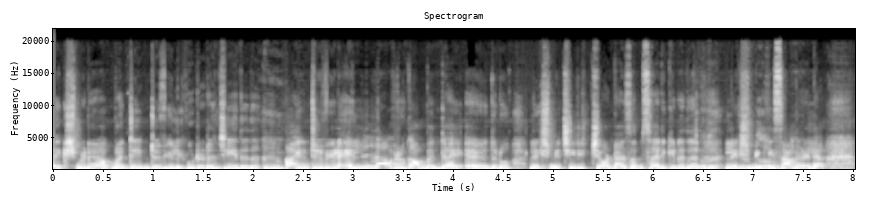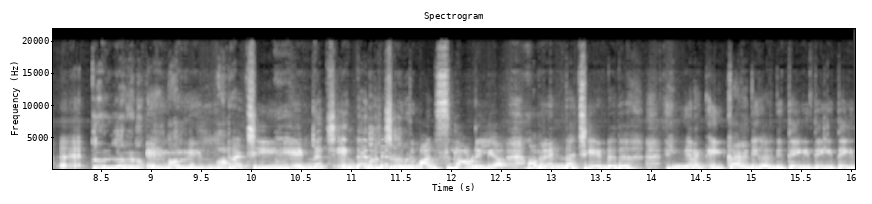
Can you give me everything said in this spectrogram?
ലക്ഷ്മിയുടെ മറ്റേ ഇന്റർവ്യൂൽ കുട്ടിയുടെ ചെയ്തത്? ആ ഇന്റർവ്യൂ എല്ലാവരും കമന്റ് എഴുതുന്നു. ലക്ഷ്മി ചിരിച്ചോണ്ടാ സംസാരിക്കുന്നത്. ലക്ഷ്മിക്ക് സങ്കടമില്ല. ഞാനൊരു എന്താ ചെയ്യ എന്താ എന്താ മനസ്സിലാവണില്ല. അവരെന്താ ചെയ്യേണ്ടത്? ഇങ്ങനെ ഈ കരഞ്ഞ് കരഞ്ഞ് തേങ്ങി തേങ്ങി തേങ്ങി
